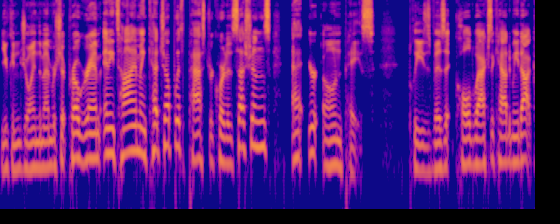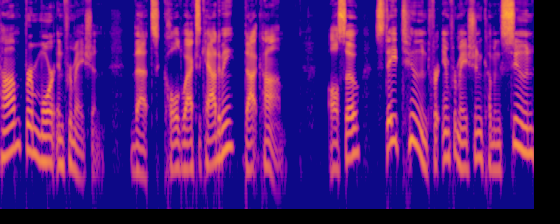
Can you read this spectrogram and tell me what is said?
You can join the membership program anytime and catch up with past recorded sessions at your own pace. Please visit coldwaxacademy.com for more information. That's coldwaxacademy.com. Also, stay tuned for information coming soon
